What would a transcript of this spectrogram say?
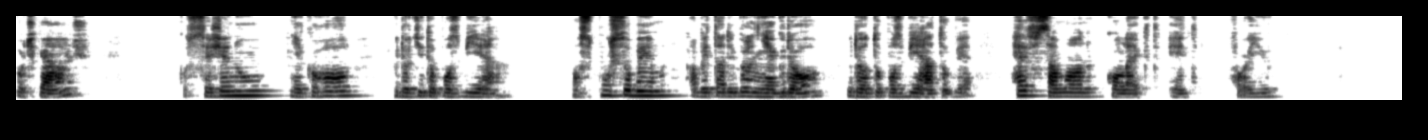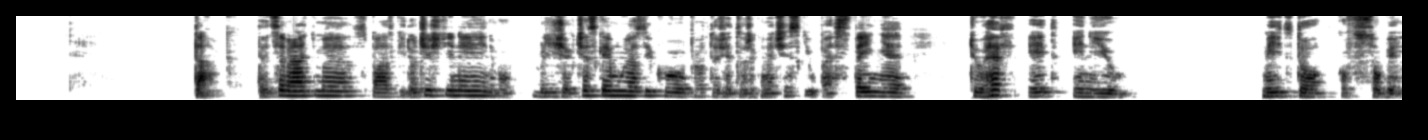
počkáš, jako seženu někoho, kdo ti to pozbírá. O způsobím, aby tady byl někdo, kdo to pozbírá tobě. Have someone collect it for you. Tak, teď se vrátíme zpátky do češtiny, nebo blíže k českému jazyku, protože to řekne česky úplně stejně. To have it in you. Mít to jako v sobě.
